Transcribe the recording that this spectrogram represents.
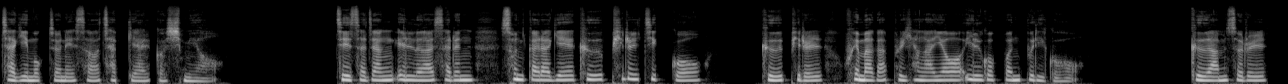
자기 목전에서 잡게 할 것이며 제사장 엘르아살은 손가락에 그 피를 찍고 그 피를 회막 앞을 향하여 일곱 번 뿌리고 그 암소를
